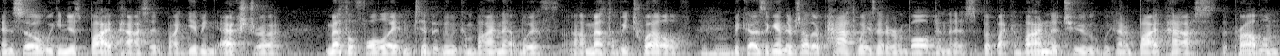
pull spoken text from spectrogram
And so we can just bypass it by giving extra methylfolate, and typically we combine that with uh, methyl B12 because, again, there's other pathways that are involved in this. But by combining the two, we kind of bypass the problem,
